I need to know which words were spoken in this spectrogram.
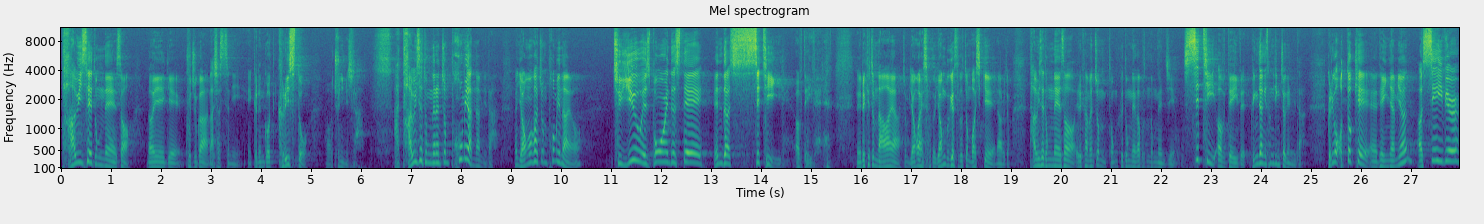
다윗의 동네에서 너희에게 구주가 나셨으니 그는 곧 그리스도 어, 주님이시라. 아 다윗의 동네는 좀 폼이 안 납니다. 영어가 좀 폼이 나요. To you is born this day in the city of David. 이렇게 좀 나와야 좀 영화에서도 영국에서도 좀 멋있게 나오죠. 다윗의 동네에서 이렇게 하면 좀 그 동네가 무슨 동네인지 City of David 굉장히 상징적입니다. 그리고 어떻게 돼 있냐면 a savior,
